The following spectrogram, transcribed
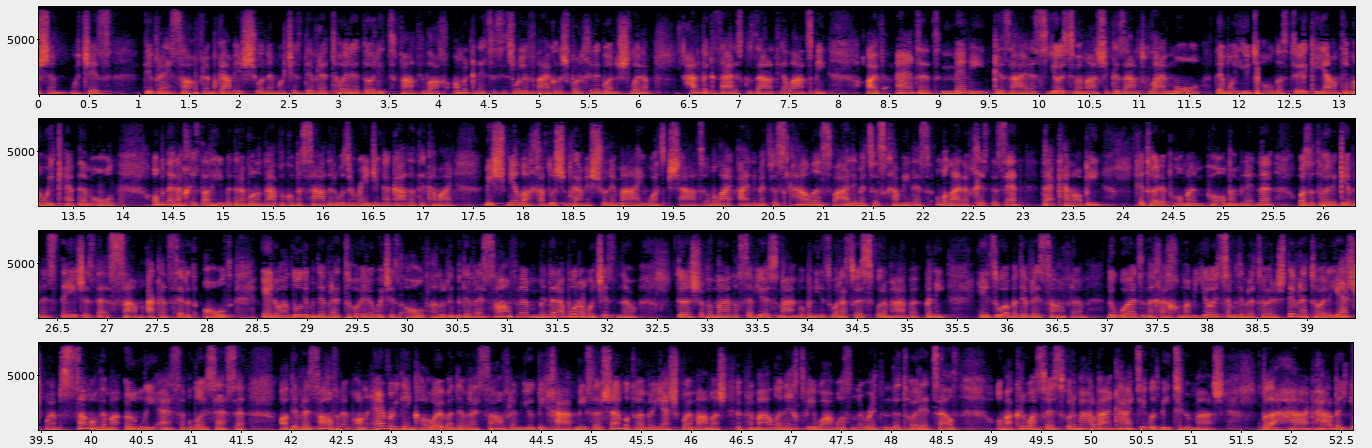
Chadushim, which is Divrei Gam which is Divrei Dori Omer Kodesh Harbe Alatzmi. I've added many Gezaris, Yosef Mamasha Gezartulai, more than what you told us to. Kiyantim, and we kept them all. Omer Rav Chistal Hima Rabban Dav Komasader was arranging a Gada de Kamai, Mishmila Chadushim Gam Mai, what's Pshat, Omelai Aili Mitzvahs Kalas, Va'aili Mitzvahs. Omelai Rav said that cannot be. Chetoire Po'omem Po'omem Nitna was a Torah given in stages that some are considered old. Enu Halulim Divrei Torah, which is old, Halulim Divrei Safrim, Midrabuna, which is no. The words of the Chachumam Yosem Divrei Torah, Divrei Torah some of them are only Esav Loisesa. While on everything, Safrim, you'd be Chav. Misa and Ichtvi, why wasn't it written in the Torah itself? Or Makru, I saw is Furim and it would be too much. But a Hag Lamash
